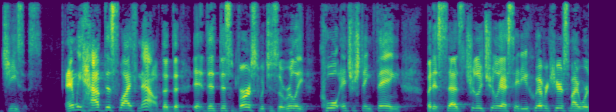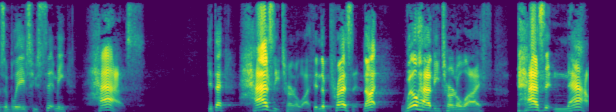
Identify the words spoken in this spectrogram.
Jesus. And we have this life now. The, the, this verse, which is a really cool, interesting thing, but it says, Truly, truly, I say to you, whoever hears my words and believes who sent me has. Get that? Has eternal life in the present, not will have eternal life, has it now.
